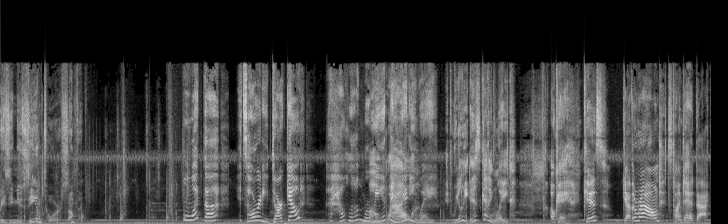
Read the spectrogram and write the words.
Crazy museum tour or something. What the? It's already dark out? How long were Oh, we in wow. there anyway? It really is getting late. Okay, kids, gather round. It's time to head back.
